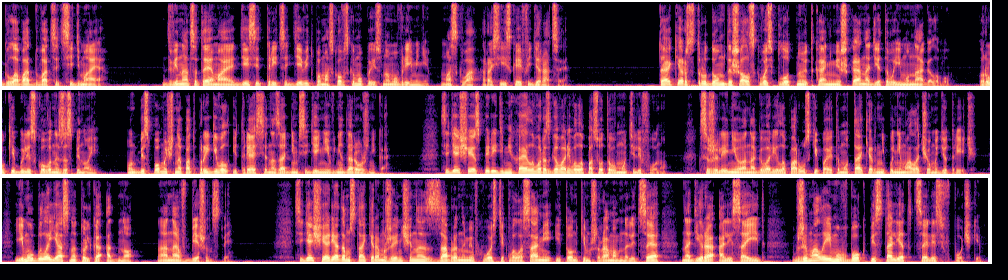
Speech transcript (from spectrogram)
Глава 27. 12 мая, 10.39 по московскому поясному времени. Москва, Российская Федерация. Такер с трудом дышал сквозь плотную ткань мешка, надетого ему на голову. Руки были скованы за спиной. Он беспомощно подпрыгивал и трясся на заднем сиденье внедорожника. Сидящая спереди Михайлова разговаривала по сотовому телефону. К сожалению, она говорила по-русски, поэтому Такер не понимал, о чем идет речь. Ему было ясно только одно – она в бешенстве. Сидящая рядом с Такером женщина с забранными в хвостик волосами и тонким шрамом на лице, Надира Алисаид, вжимала ему в бок пистолет, целясь в почки.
